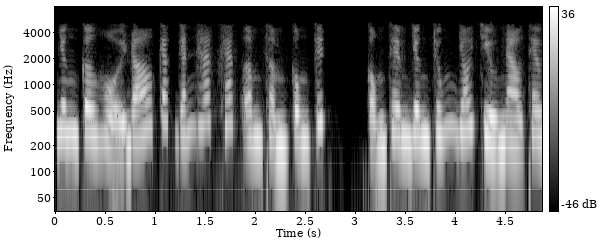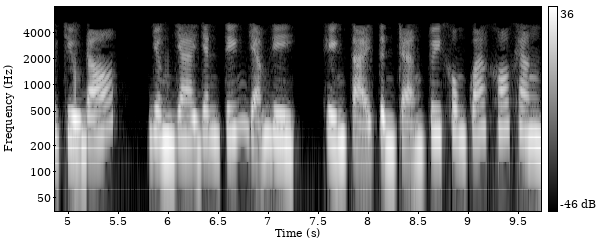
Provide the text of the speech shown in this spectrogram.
nhưng cơ hội đó các gánh hát khác âm thầm công kích, cộng thêm dân chúng gió chiều nào theo chiều đó, dần dài danh tiếng giảm đi, hiện tại tình trạng tuy không quá khó khăn,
